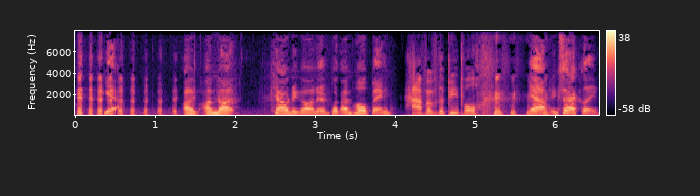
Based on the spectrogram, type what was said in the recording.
Yeah. I'm, I'm not counting on it, but I'm hoping. Half of the people. yeah, exactly.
